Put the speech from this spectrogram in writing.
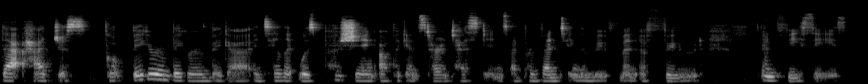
that had just got bigger and bigger and bigger until it was pushing up against her intestines and preventing the movement of food and feces.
